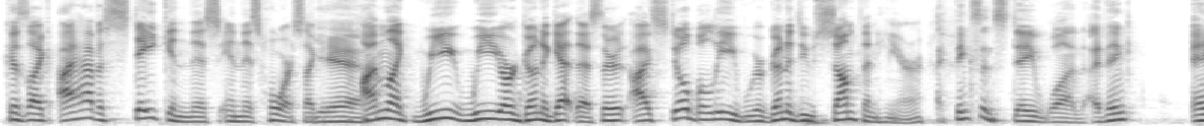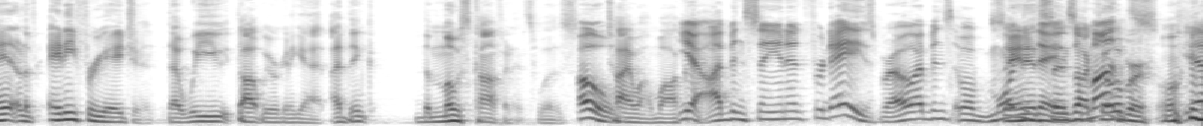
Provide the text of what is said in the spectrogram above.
because like I have a stake in this in this horse. Like Yeah. I'm like we we are gonna get this. There, I still believe we're gonna do something here. I think since day one, I think any, out of any free agent that we thought we were going to get, I think the most confidence was Oh, Taijuan Walker. Yeah, I've been saying it for days, bro. I've been well, more Saying than it days, since October, yeah,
